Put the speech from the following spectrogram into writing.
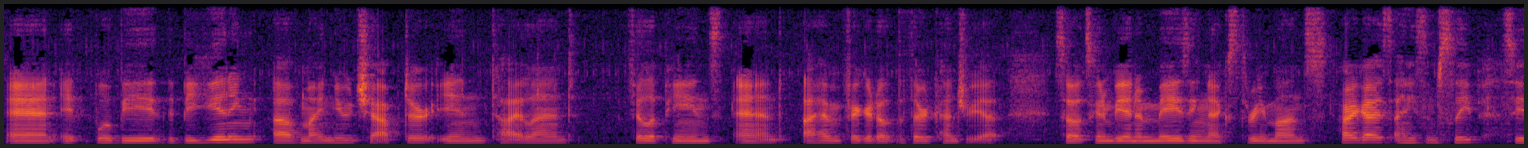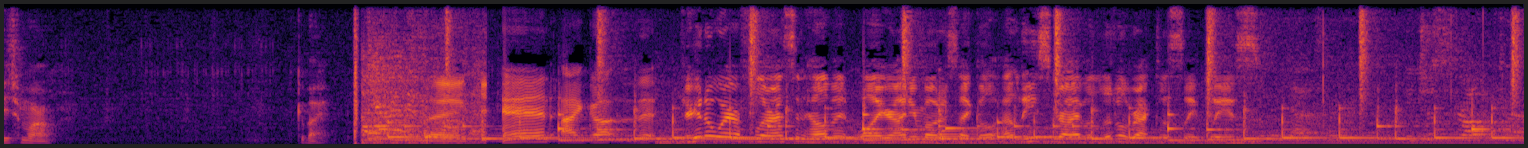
and it will be the beginning of my new chapter in Thailand, Philippines, and I haven't figured out the third country yet. So it's gonna be an amazing next three months. Alright guys, I need some sleep. See you tomorrow. Goodbye. Thank you. And I got this. If you're gonna wear a fluorescent helmet while you're on your motorcycle, at least drive a little recklessly, please. You just dropped her.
